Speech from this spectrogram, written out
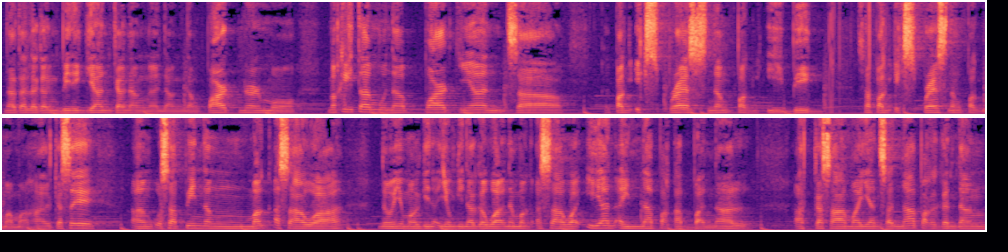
na talagang binigyan ka ng ng, ng partner mo, makita mo na part 'yan sa pag-express ng pag-ibig, sa pag-express ng pagmamahal. Kasi ang usapin ng mag-asawa, no, yung, mga, yung ginagawa ng mag-asawa, iyan ay napakabanal. At kasama yan sa napakagandang,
